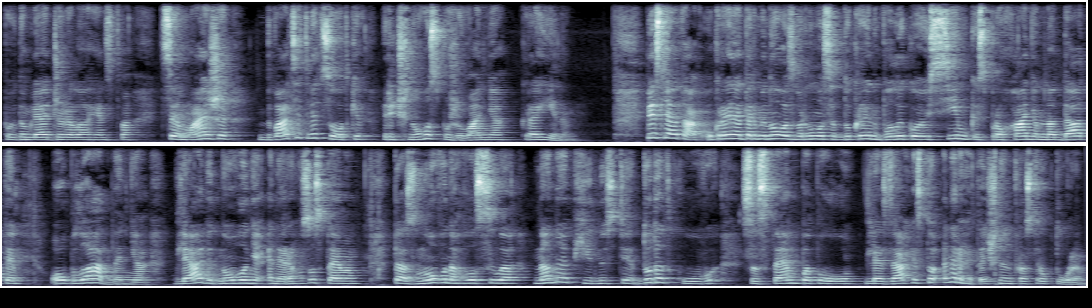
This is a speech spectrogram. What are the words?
повідомляють джерела агентства. Це майже 20% річного споживання країни. Після атак Україна терміново звернулася до країн Великої Сімки з проханням надати обладнання для відновлення енергосистеми та знову наголосила на необхідності додаткових систем ППО для захисту енергетичної інфраструктури.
